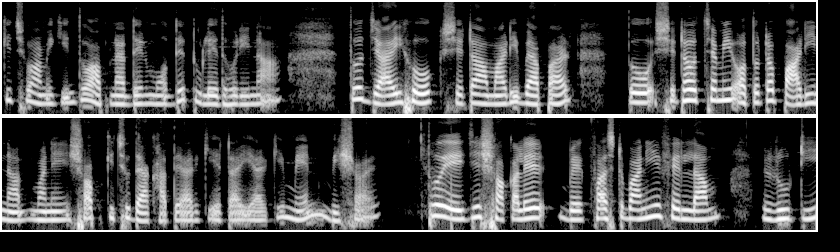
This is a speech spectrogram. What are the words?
কিছু আমি কিন্তু আপনাদের মধ্যে তুলে ধরি না। তো যাই হোক, সেটা আমারই ব্যাপার। তো সেটা হচ্ছে আমি অতটা পারি না মানে সব কিছু দেখাতে আর কি, এটাই আর কি মেন বিষয়। তো এই যে সকালে ব্রেকফাস্ট বানিয়ে ফেললাম, রুটি,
